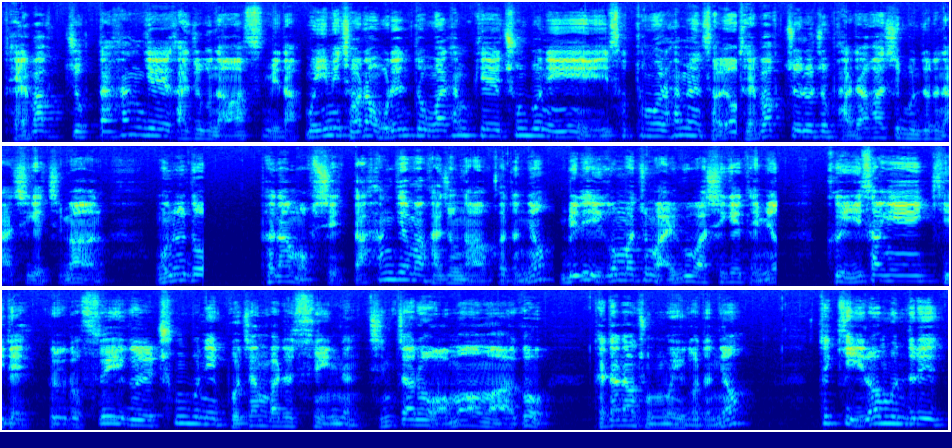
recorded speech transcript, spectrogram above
대박죽 딱 한 개 가지고 나왔습니다. 뭐 이미 저랑 오랜 동안 함께 충분히 소통을 하면서요. 대박주를 좀 받아가신 분들은 아시겠지만 오늘도 변함없이 딱 한 개만 가지고 나왔거든요. 미리 이것만 좀 알고 가시게 되면 그 이상의 기대 그리고 또 수익을 충분히 보장받을 수 있는 진짜로 어마어마하고 대단한 종목이거든요. 특히 이런 분들이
